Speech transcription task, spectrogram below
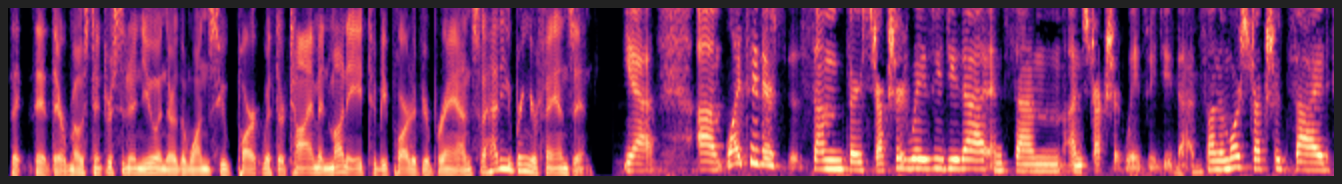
they, they are most interested in you and they're the ones who part with their time and money to be part of your brand. So how do you bring your fans in? Yeah. Um, well, I'd say there's some very structured ways we do that and some unstructured ways we do that. So, on the more structured side,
